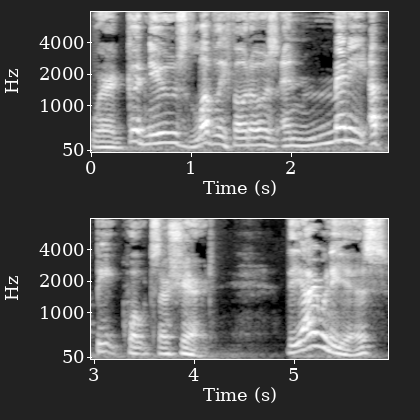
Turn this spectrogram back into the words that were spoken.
where good news, lovely photos, and many upbeat quotes are shared. The irony is,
